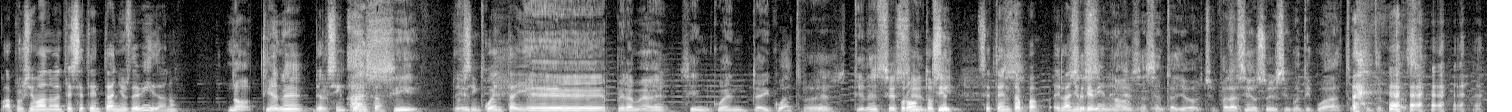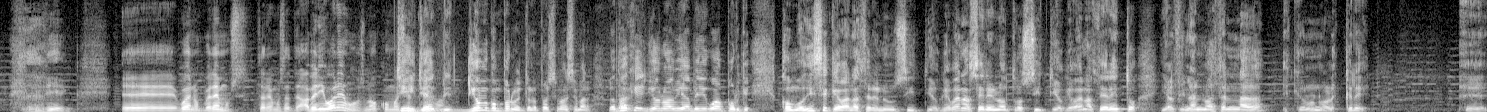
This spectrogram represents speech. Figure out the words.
aproximadamente 70 años de vida, ¿no? No, tiene... Del 50. Ah, sí. Del Eh, 50 y- eh, espérame a ver, 54 es. Tiene 60. Pronto, sí. se- 70 pa- el año que viene. No, Eh, 68. Para si yo soy 54. ¿Qué te pasa? Bien. Eh, bueno, veremos, estaremos. Averiguaremos, ¿no? ¿Cómo es Sí, el yo, tema. yo me comprometo la próxima semana. Lo que pasa es que yo no había averiguado porque, como dice que van a hacer en un sitio, que van a hacer en otro sitio, que van a hacer esto, y al final no hacen nada, es que uno no les cree. Eh,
